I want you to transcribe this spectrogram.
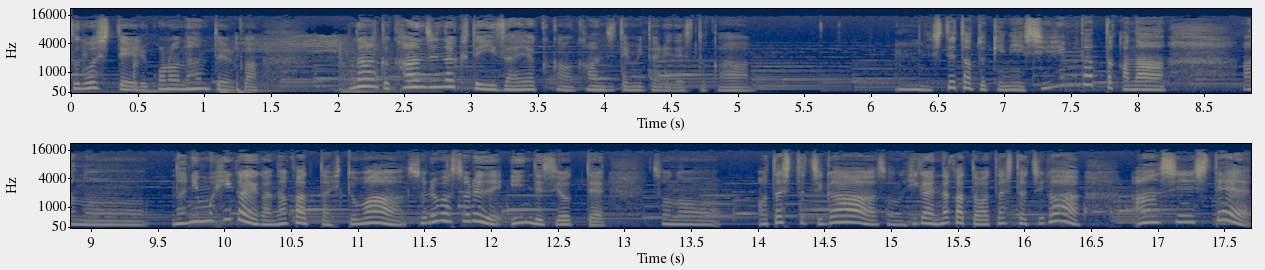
過ごしているこの何ていうかなんか感じなくていい罪悪感を感じてみたりですとかうん、してた時に CM だったかな。あの何も被害がなかった人はそれはそれでいいんですよってその私たちがその被害なかった私たちが安心して、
